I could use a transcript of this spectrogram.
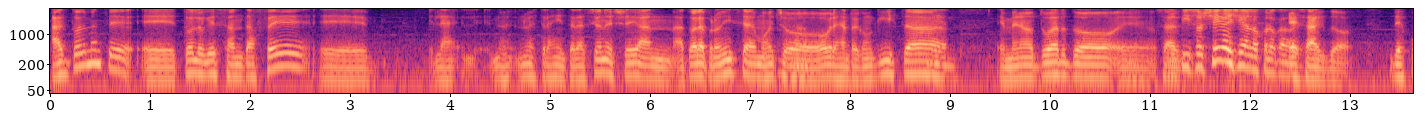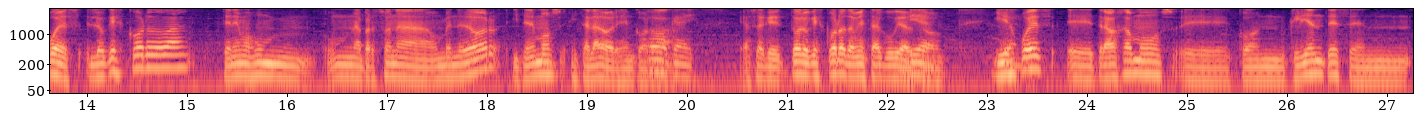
Actualmente, eh, todo lo que es Santa Fe, eh, nuestras instalaciones llegan a toda la provincia. Hemos hecho obras en Reconquista, en Venado Tuerto. Eh, o sea, el piso llega y llegan los colocadores. Exacto. Después, lo que es Córdoba, tenemos una persona, un vendedor, y tenemos instaladores en Córdoba. Okay. O sea que todo lo que es Córdoba también está cubierto. Y después eh, trabajamos eh, con clientes en,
